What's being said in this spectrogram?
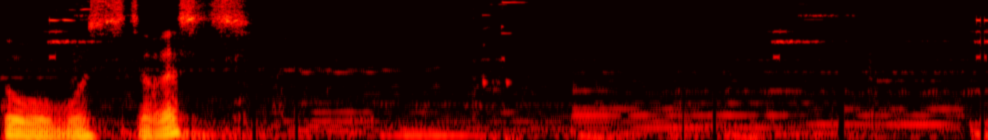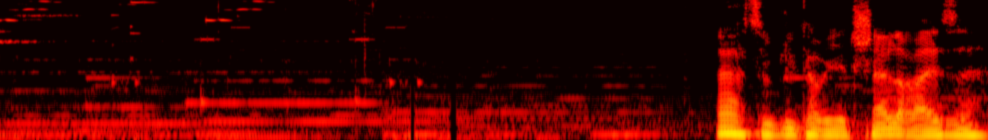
So, wo ist der Rest? Ah, zum Glück habe ich jetzt Schnellreise.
